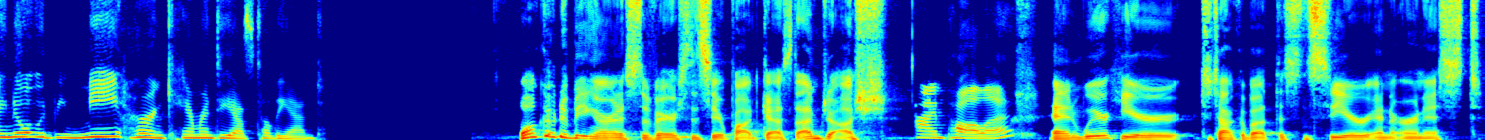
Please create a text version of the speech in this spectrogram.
i know it would be me her and cameron diaz till the end Welcome to Being Earnest, a very sincere podcast. I'm Josh, i'm paula and we're here to talk about the sincere and earnest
